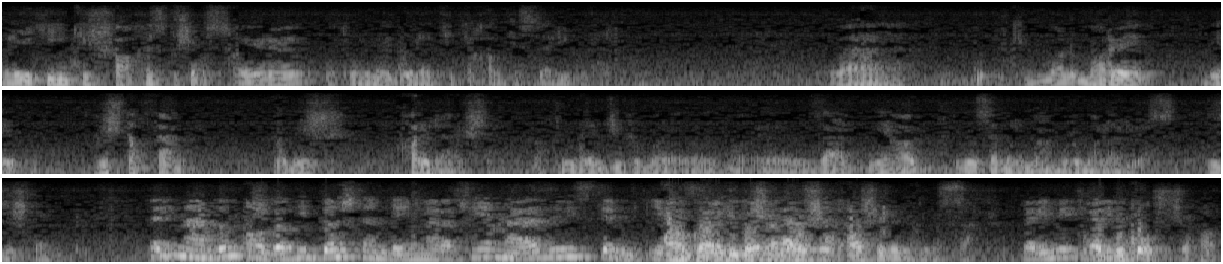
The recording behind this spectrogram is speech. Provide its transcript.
و یکی اینکه شاخص بشه با سایر اتومبیل دولتی که خاکستری بودن. و که مال ما رو بشناختن و بهش کاری نداشتن. وقتی میدن جیپ زرد میاد مثل مال معمور مالاریاست گذاشتن ولی مردم آگاهی داشتن به این مرض چون یه مرضی نیست که آگاهی داشتن اما شفاش نمی‌دونستن ولی می خب میکشت چرا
